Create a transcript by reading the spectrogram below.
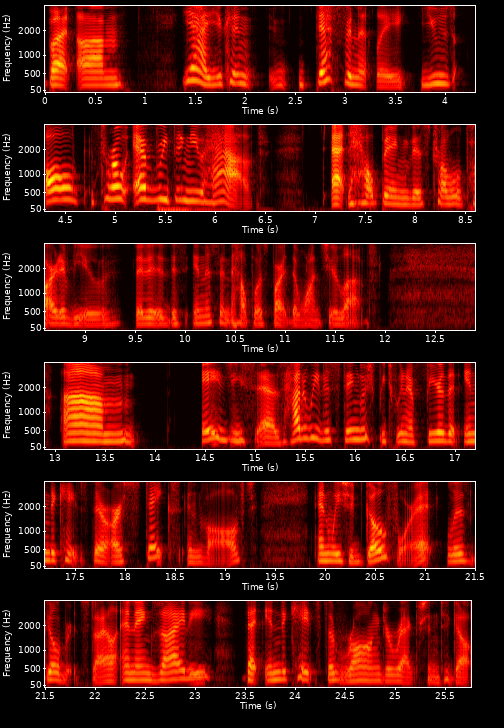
But um, yeah, you can definitely use all, throw everything you have at helping this troubled part of you, that is, this innocent, helpless part that wants your love. Um, AG says, How do we distinguish between a fear that indicates there are stakes involved and we should go for it, Liz Gilbert style, and anxiety that indicates the wrong direction to go?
